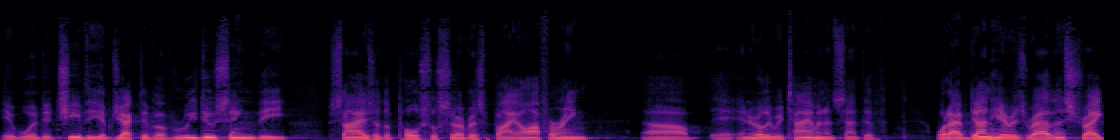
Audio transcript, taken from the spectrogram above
it would achieve the objective of reducing the size of the Postal Service by offering uh, an early retirement incentive. What I have done here is rather than strike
